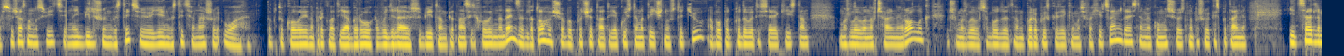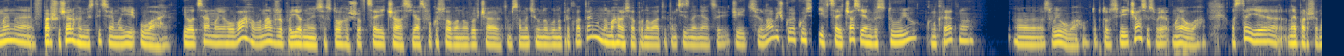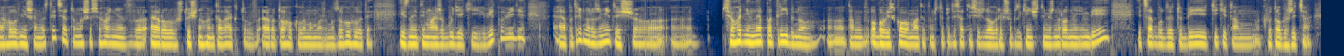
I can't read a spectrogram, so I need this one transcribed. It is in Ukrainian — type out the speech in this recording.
В сучасному світі найбільшою інвестицією є інвестиція нашої уваги. Тобто, коли, наприклад, я беру, виділяю собі там 15 хвилин на день для того, щоб почитати якусь тематичну статтю або подивитися якийсь там, можливо, навчальний ролик, чи можливо це буде там переписка з якимось фахівцем, десь там якомусь щось напишу якесь питання. І це для мене в першу чергу інвестиція моєї уваги. І оця моя увага, вона вже поєднується з того, що в цей час я сфокусовано вивчаю там саме цю нову, наприклад, тему, намагаюся опанувати там ці знання чи цю навичку якусь, і в цей час я інвестую конкретно е, свою увагу, тобто свій час і своя моя увага. Ось це є найперше, найголовніша інвестиція, тому що сьогодні в еру штучного інтелекту, в еру того, коли ми можемо загуглити і знайти майже будь-які відповіді, е, потрібно розуміти, що е, Сьогодні не потрібно е, там обов'язково мати там 150 тисяч доларів, щоб закінчити міжнародний MBA, і це буде тобі тільки там квиток в життя.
